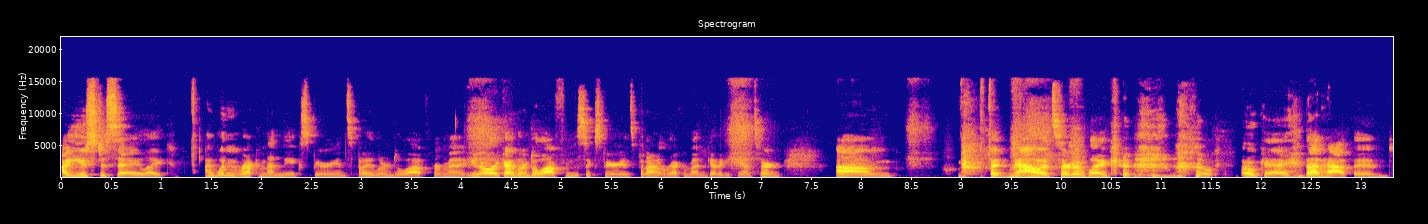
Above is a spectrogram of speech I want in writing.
I used to say like I wouldn't recommend the experience, but I learned a lot from it. You know, like I learned a lot from this experience, but I don't recommend getting cancer. Um, but now it's sort of like, okay, that happened.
